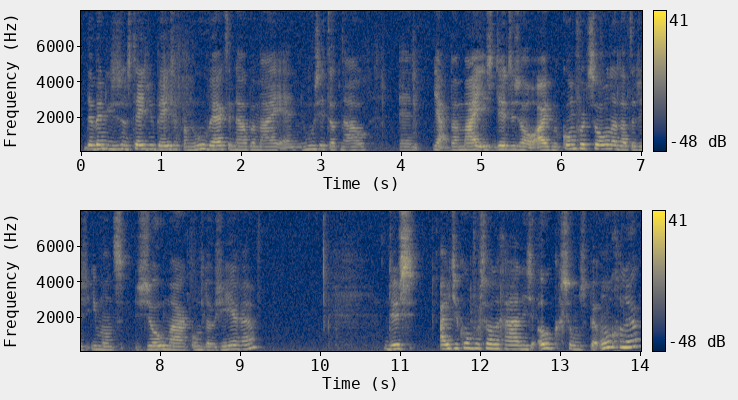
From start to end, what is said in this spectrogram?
Daar ben ik dus nog steeds mee bezig van hoe werkt het nou bij mij en hoe zit dat nou. En ja, bij mij is dit dus al uit mijn comfortzone, dat er dus iemand zomaar komt logeren. Dus uit je comfortzone gaan is ook soms bij ongeluk.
